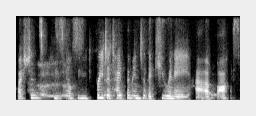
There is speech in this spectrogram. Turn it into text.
questions, please feel free to type them into the Q&A uh, box.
